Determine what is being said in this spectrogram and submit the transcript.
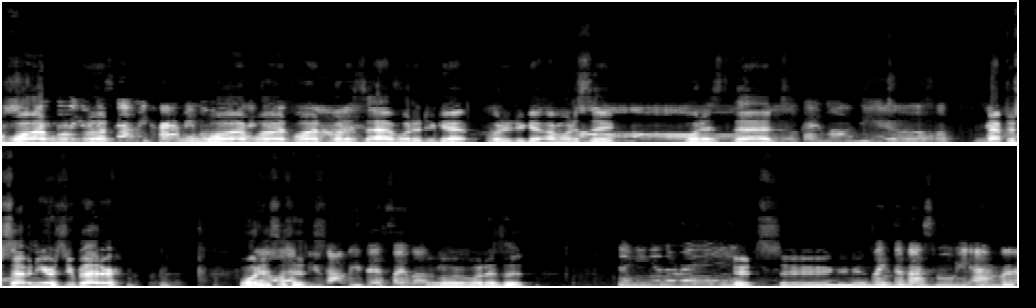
gosh! What? What- you what? just got me crappy movies. What? What? What? What is that? What did you get? What did you get? I want to see. Oh, What is oh, that? Luke, I love you. No. After seven years, you better. What no, is after it? you got me this, I love you. What is it? Singing in the rain. It's singing in It's like the the best movie It's ever.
